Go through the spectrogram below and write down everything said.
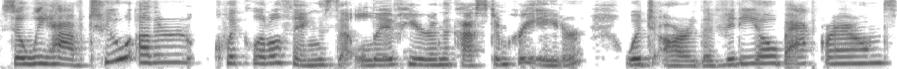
So we have two other quick little things that live here in the custom creator, which are the video backgrounds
